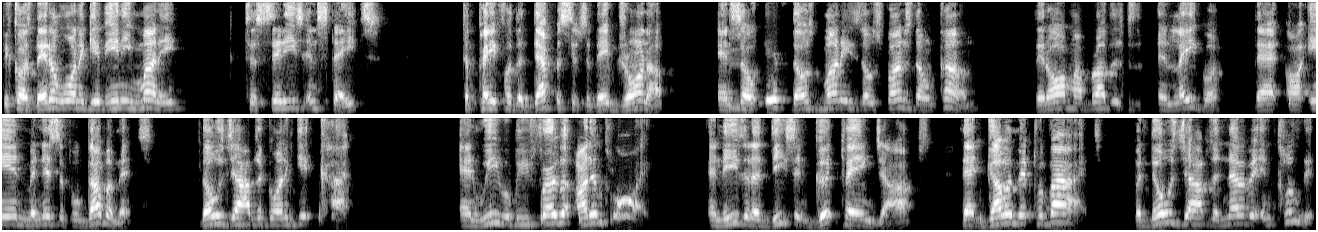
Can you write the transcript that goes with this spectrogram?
because they don't want to give any money to cities and states to pay for the deficits that they've drawn up and mm. so if those monies, those funds don't come, then all my brothers in labor that are in municipal governments, those jobs are going to get cut. And we will be further unemployed. And these are the decent, good paying jobs that government provides. But those jobs are never included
